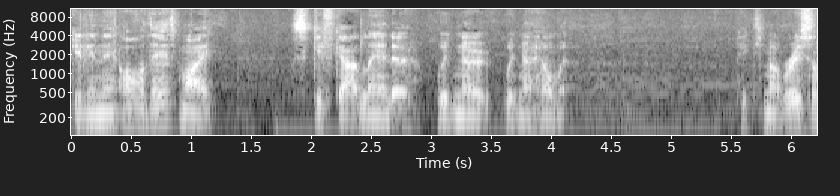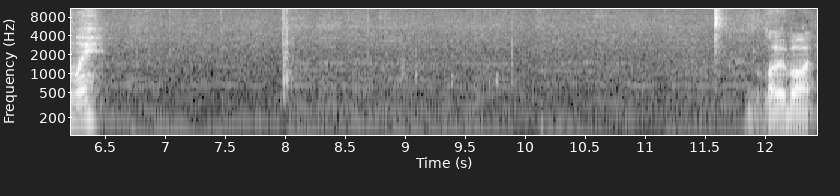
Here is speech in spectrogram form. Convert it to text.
Get in there. Oh there's my skiff guard Lando with no with no helmet. Picked him up recently. And Lobot.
